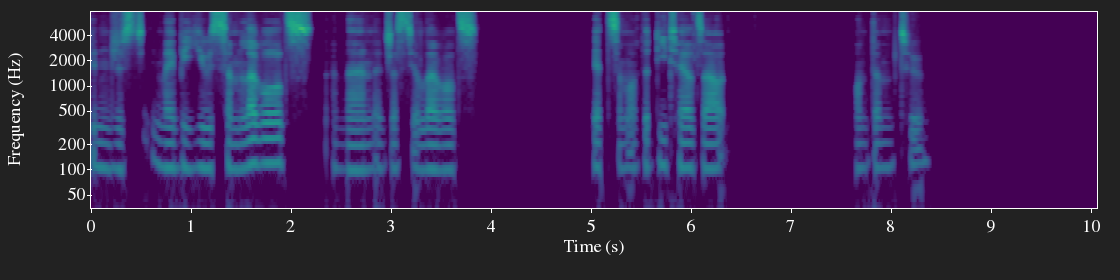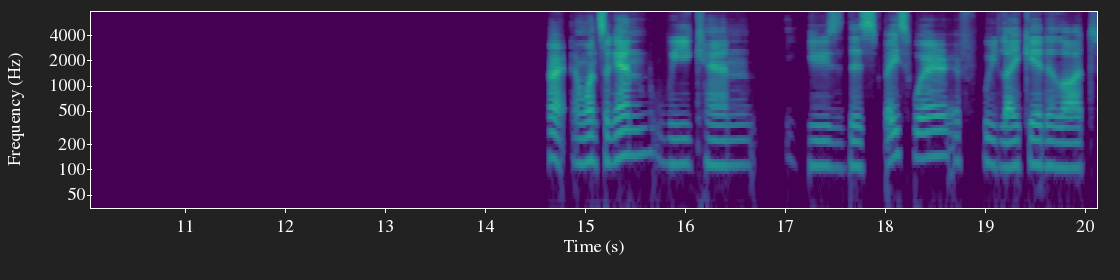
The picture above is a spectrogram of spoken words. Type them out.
Can just maybe use some levels and then adjust your levels. Get some of the details out. Want them to. Alright, and once again, we can use this baseware if we like it a lot.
